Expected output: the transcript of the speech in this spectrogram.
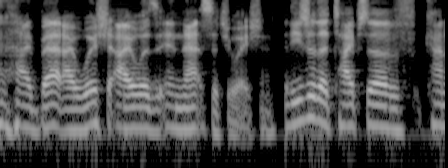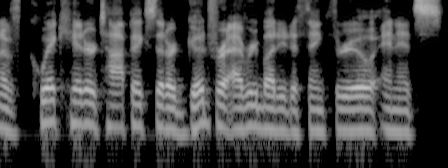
I bet. I wish I was in that situation. These are the types of kind of quick hitter topics that are good for everybody to think through and it's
